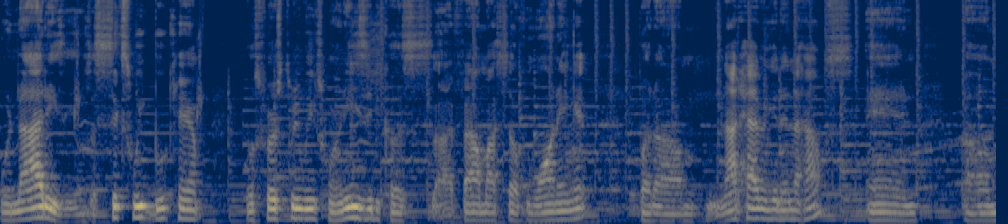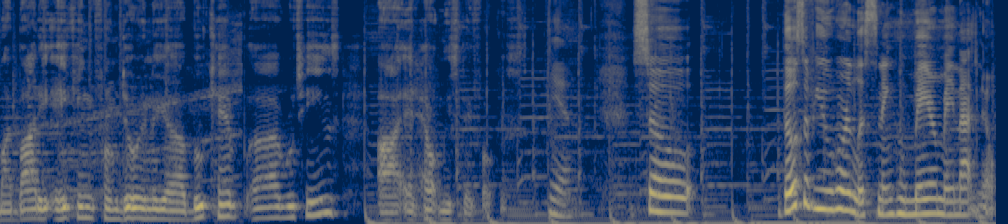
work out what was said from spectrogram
were not easy. It was a six week boot camp. Those first three weeks weren't easy because I found myself wanting it, but um, not having it in the house. And uh, my body aching from doing the uh, boot camp uh, routines, uh, it helped me stay focused. Yeah. So, those of you who are listening who may or may not know,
